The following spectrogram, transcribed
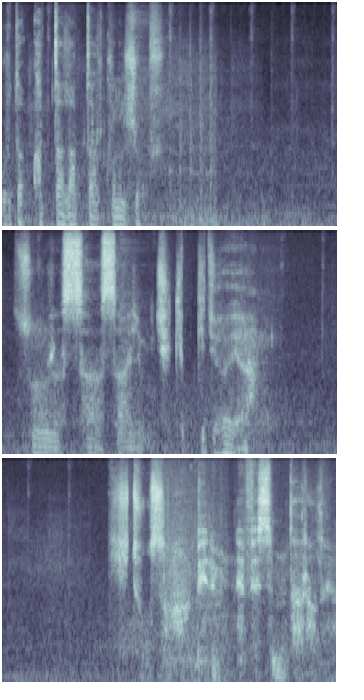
Burada aptal aptal konuşup sonra sağ salim çekip gidiyor ya. İşte o zaman benim nefesim daralıyor.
